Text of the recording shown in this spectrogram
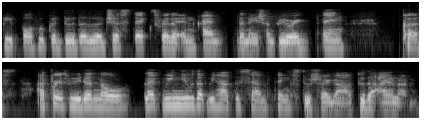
people who could do the logistics for the in-kind donations we were getting. Because at first we didn't know like we knew that we had to send things to Siargao to the island.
